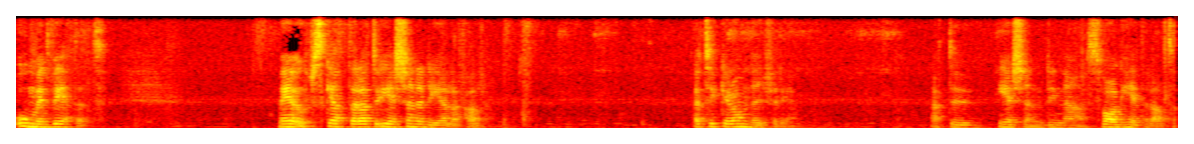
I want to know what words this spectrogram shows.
omedvetet. Men jag uppskattar att du erkänner det i alla fall. Jag tycker om dig för det. Att du erkänner dina svagheter alltså.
